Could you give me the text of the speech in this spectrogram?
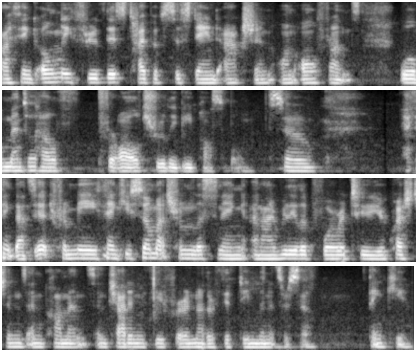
I think only through this type of sustained action on all fronts will mental health for all truly be possible. So I think that's it from me. Thank you so much for listening. And I really look forward to your questions and comments and chatting with you for another 15 minutes or so. Thank you.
